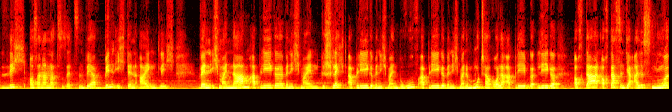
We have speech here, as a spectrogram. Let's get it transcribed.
sich auseinanderzusetzen. Wer bin ich denn eigentlich? Wenn ich meinen Namen ablege, wenn ich mein Geschlecht ablege, wenn ich meinen Beruf ablege, wenn ich meine Mutterrolle ablege, auch da, auch das sind ja alles nur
